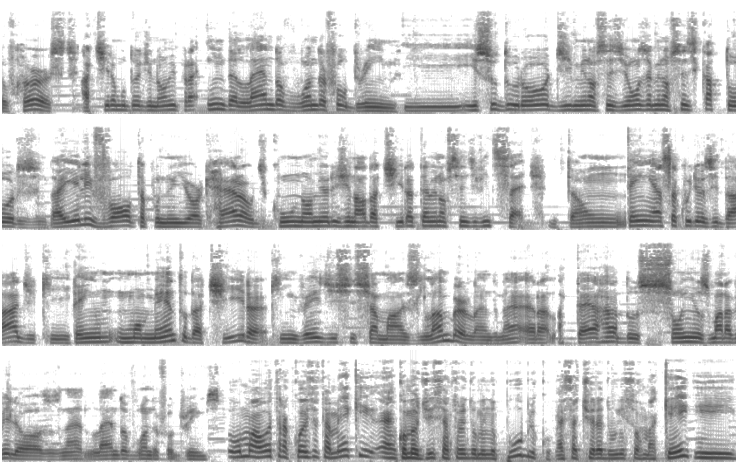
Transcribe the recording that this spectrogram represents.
Randolph Hearst, a tira mudou de nome para In the Land of Wonderful Dream. E isso durou de 1911 a 1914. Daí ele volta pro New York Herald com o nome original da tira até 1927. Então tem essa curiosidade que tem um momento da tira que em vez de se chamar Slumberland, né, era a terra dos sonhos maravilhosos, né, Land of Wonderful Dreams. Uma outra coisa também é que, é, como eu disse, entrou em domínio público, essa tira do Winsor McKay, e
